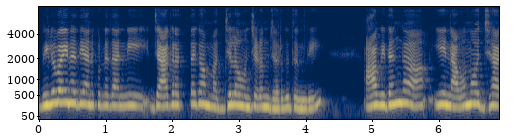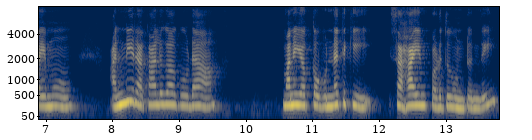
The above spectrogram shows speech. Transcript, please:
విలువైనది అనుకున్న దాన్ని జాగ్రత్తగా మధ్యలో ఉంచడం జరుగుతుంది. ఆ విధంగా ఈ నవమోధ్యాయము అన్ని రకాలుగా కూడా మన యొక్క ఉన్నతికి సహాయం పడుతూ ఉంటుంది.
